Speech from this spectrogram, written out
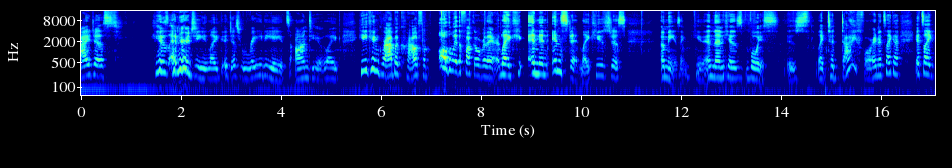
I just his energy like it just radiates onto you. Like he can grab a crowd from all the way the fuck over there. Like in an instant like he's just amazing. He, and then his voice is like to die for and it's like a it's like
